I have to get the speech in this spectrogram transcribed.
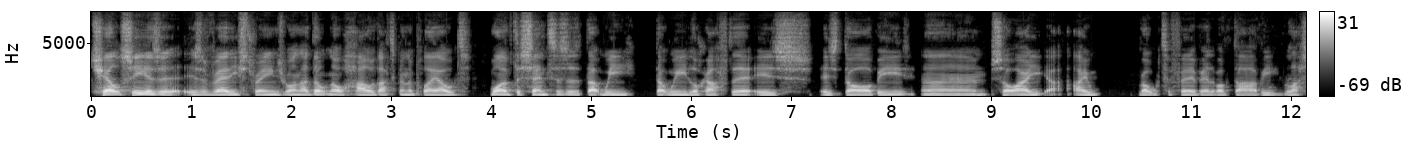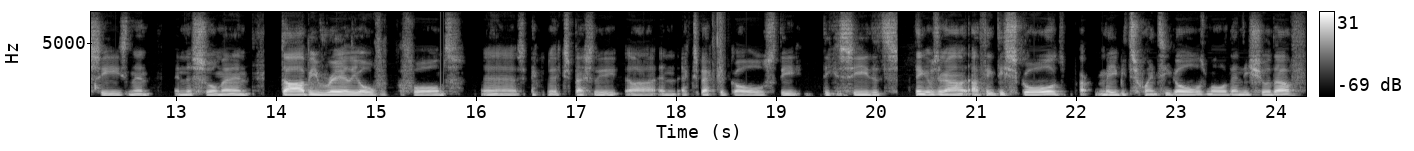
Chelsea is a is a very strange one. I don't know how that's going to play out. One of the centres that we that we look after is is Derby. Um, so I I wrote a fair bit about Derby last season and in the summer, and Derby really overperformed, uh, especially uh, in expected goals. They they conceded. I think it was around. I think they scored uh, maybe twenty goals more than they should have.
